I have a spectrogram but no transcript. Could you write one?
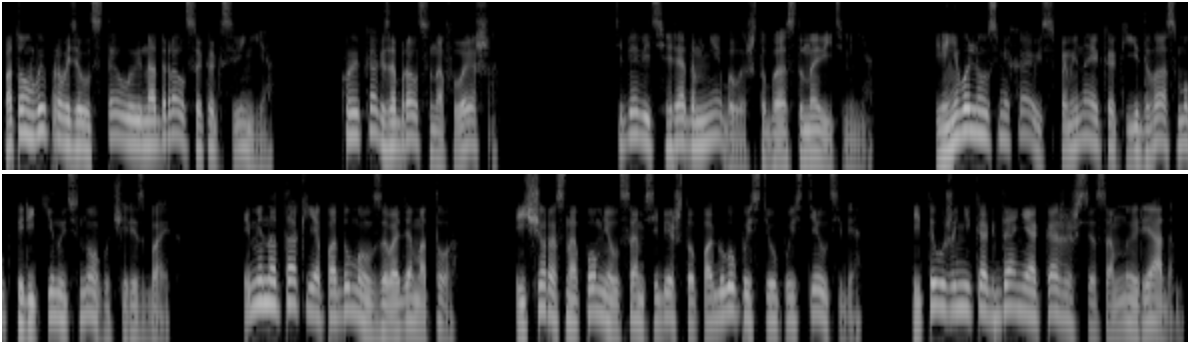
Потом выпроводил Стеллу и надрался, как свинья. Кое-как забрался на флеша. Тебя ведь рядом не было, чтобы остановить меня. Я невольно усмехаюсь, вспоминая, как едва смог перекинуть ногу через байк. Именно так я подумал, заводя мотор. Еще раз напомнил сам себе, что по глупости упустил тебя. И ты уже никогда не окажешься со мной рядом.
